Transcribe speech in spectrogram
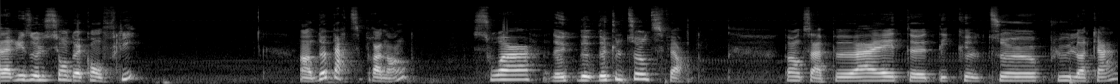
la résolution d'un conflit en deux parties prenantes, soit de, cultures différentes. Donc, ça peut être des cultures plus locales.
